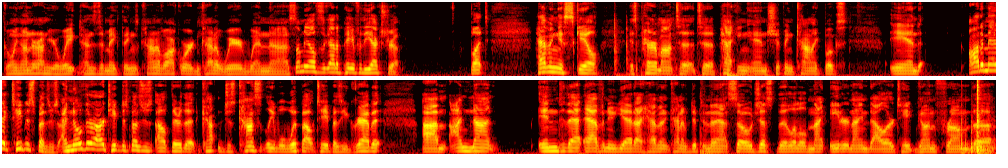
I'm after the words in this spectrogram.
Going under on your weight tends to make things kind of awkward and kind of weird when uh, somebody else has got to pay for the extra. But having a scale is paramount to, to packing and shipping comic books. And automatic tape dispensers. I know there are tape dispensers out there that co- just constantly will whip out tape as you grab it. Um, I'm not into that avenue yet. I haven't kind of dipped into that. So just the little eight or nine dollar tape gun from the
